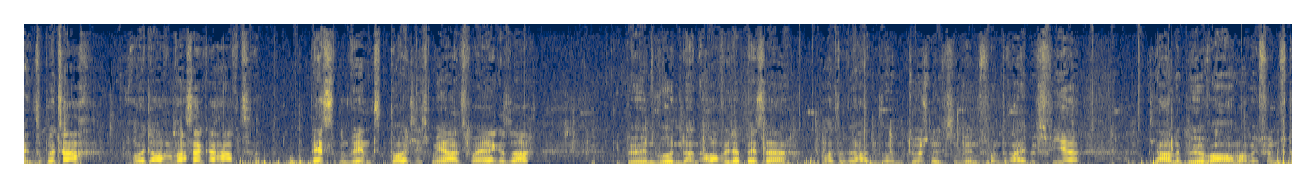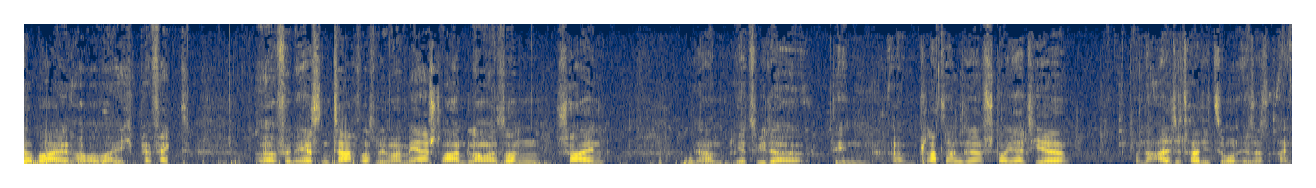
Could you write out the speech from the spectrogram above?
Ein super Tag heute auf dem Wasser gehabt. Besten Wind, deutlich mehr als vorhergesagt. Die Böen wurden dann auch wieder besser. Also wir hatten so einen durchschnittlichen Wind von 3 bis 4. Klar, eine Böe war auch mal mit 5 dabei, aber war echt perfekt. Äh, für den ersten Tag, was will man mehr, strahlenblauer Sonnenschein. Wir haben jetzt wieder den ähm, Platz angesteuert hier. Und eine alte Tradition ist es, ein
